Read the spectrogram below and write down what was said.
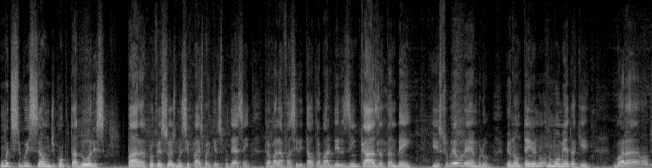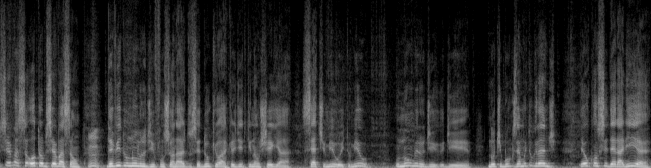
uma distribuição de computadores para professores municipais para que eles pudessem trabalhar, facilitar o trabalho deles em casa também. Isso eu lembro. Eu não tenho no, no momento aqui. Agora, observação, outra observação. Hum. Devido ao número de funcionários do SEDU, que eu acredito que não chegue a 7 mil, 8 mil, o número de, de notebooks é muito grande. Eu consideraria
